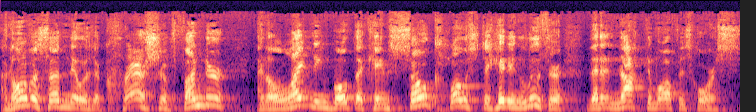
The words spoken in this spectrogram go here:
And all of a sudden, there was a crash of thunder and a lightning bolt that came so close to hitting Luther that it knocked him off his horse.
